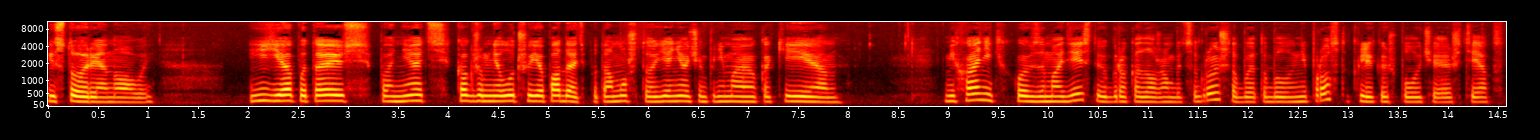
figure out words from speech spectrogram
истории новой. И я пытаюсь понять, как же мне лучше ее подать, потому что я не очень понимаю, какие механики, какое взаимодействие игрока должно быть с игрой, чтобы это было не просто кликаешь, получаешь текст,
